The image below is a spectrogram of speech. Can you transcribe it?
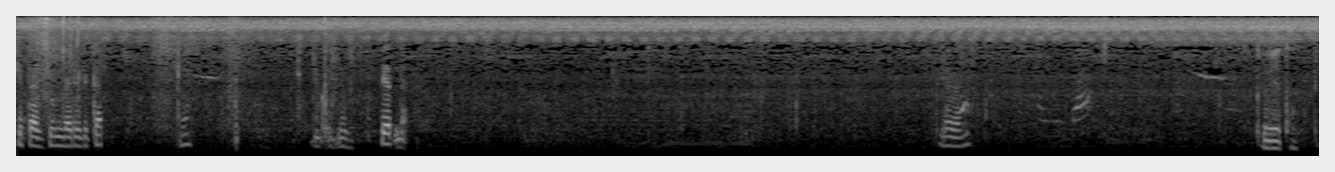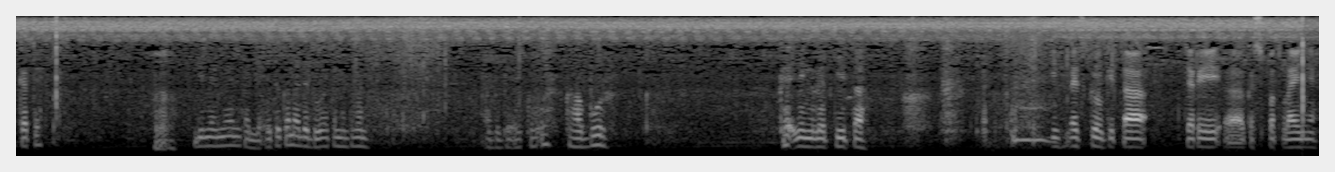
kita zoom dari dekat. Ya. Juga zoom. Lihat enggak? Kelihatan? kelihatan Dekat ya? Heeh. Dimain-main kan ya? Itu kan ada dua teman-teman. Ada dua ekor. Wah, kabur. Kayaknya ngeliat kita. let's go kita cari eh, ke spot lainnya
